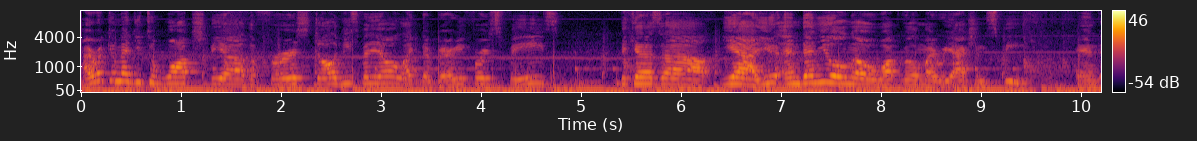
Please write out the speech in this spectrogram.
I recommend you to watch the uh, the first Jollibees video, like the very first phase, because uh, yeah, you and then you'll know what will my reactions be and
